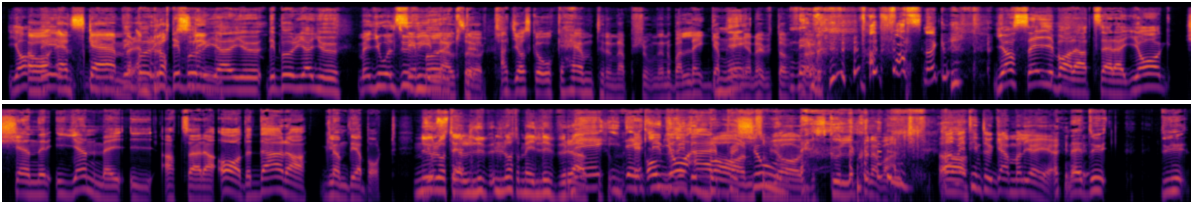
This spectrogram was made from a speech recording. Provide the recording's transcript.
Ja, en scammer, en Det brottsling. börjar ju, det börjar ju Men Joel du vill alltså ut. att jag ska åka hem till den här personen och bara lägga Nej. pengarna utanför? Nej, vad fan snackar du? Jag säger bara att så här, jag känner igen mig i att så här, ah, det där ah, glömde jag bort. Nu Just låter, jag, det. lu- låter mig lura Nej, nej Ett om jag litet är barn person... som jag skulle kunna vara. Han Ja. vet inte hur gammal jag är. Nej, du, du,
